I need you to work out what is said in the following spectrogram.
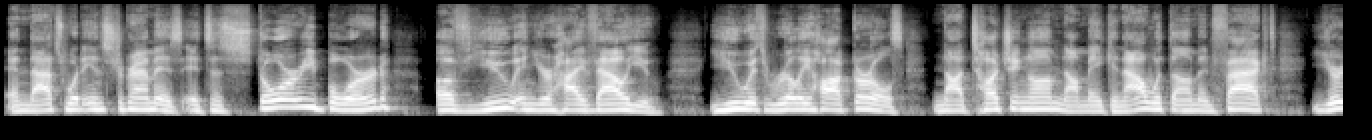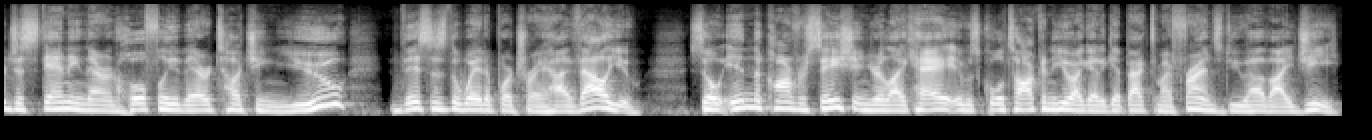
And that's what Instagram is it's a storyboard of you and your high value you with really hot girls, not touching them, not making out with them. In fact, you're just standing there and hopefully they're touching you. This is the way to portray high value. So in the conversation, you're like, hey, it was cool talking to you. I got to get back to my friends. Do you have IG?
